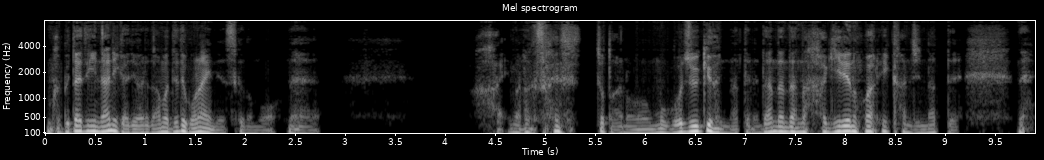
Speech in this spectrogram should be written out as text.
まあ具体的に何かで言われるとあんま出てこないんですけども、ね。はい。まあなんか ちょっとあの、もう59分になってね、だんだんだんだん歯切れの悪い感じになって、ね、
